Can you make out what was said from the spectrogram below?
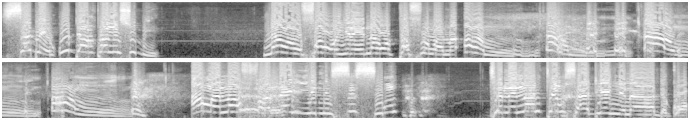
sɛbe wo dampa no so bi, na ɔfa wo yere na wo tafere wa no am am am am ama no afa no ayi ne sisi mu. Te ne nantem saa deɛ nyinaa de kɔ.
